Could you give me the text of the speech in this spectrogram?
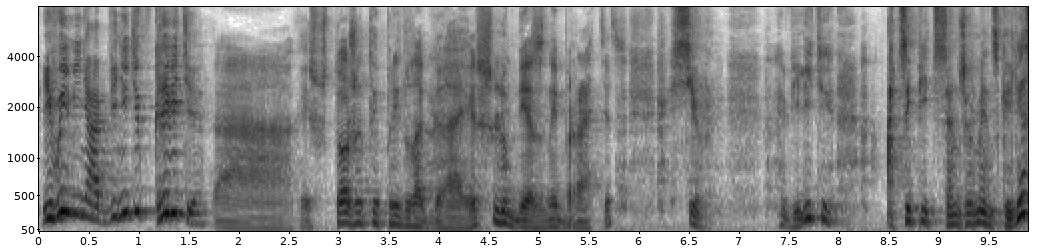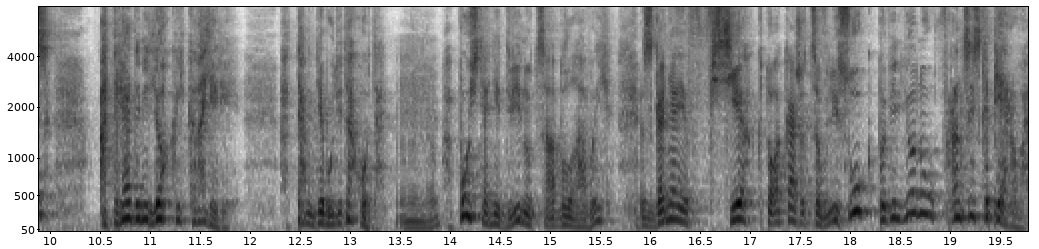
и вы меня обвините в клевете. Так, и что же ты предлагаешь, любезный братец? Сир, велите оцепить Сен-Жерменский лес отрядами легкой кавалерии, там, где будет охота. Угу. Пусть они двинутся облавой, сгоняя всех, кто окажется в лесу, к павильону Франциска Первого.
